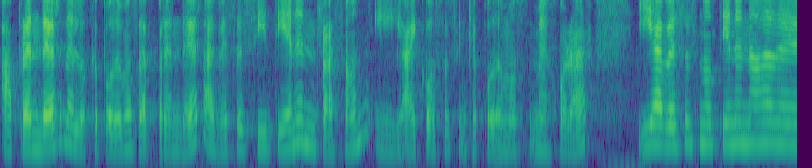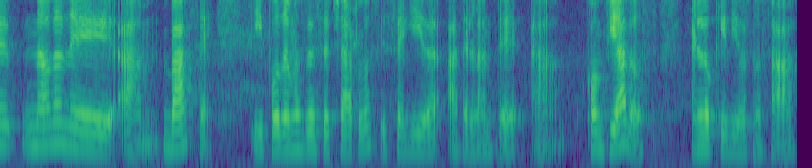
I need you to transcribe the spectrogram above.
aprender de lo que podemos aprender. A veces sí tienen razón y hay cosas en que podemos mejorar y a veces no tienen nada de, nada de base y podemos desecharlos y seguir adelante confiados en lo que Dios nos ha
